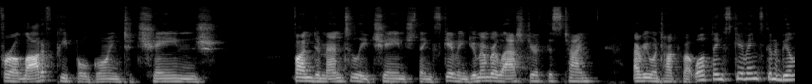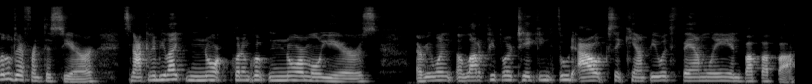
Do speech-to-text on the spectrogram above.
for a lot of people going to change, fundamentally change Thanksgiving. Do you remember last year at this time? Everyone talked about, well, Thanksgiving's going to be a little different this year. It's not going to be like nor- quote unquote normal years. Everyone, a lot of people are taking food out because it can't be with family and blah, blah, blah.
